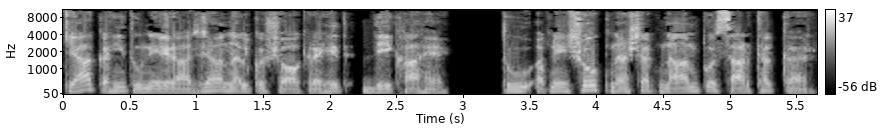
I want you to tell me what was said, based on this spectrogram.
क्या कहीं तूने राजा नल को शौक रहित देखा है? तू अपने शोक नाशक नाम को सार्थक कर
